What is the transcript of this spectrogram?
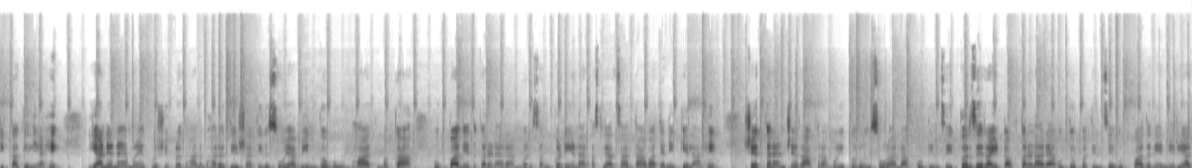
टीका केली आहे. या निर्णयामुळे कृषीप्रधान भारत देशातील सोयाबीन गहू भात मका उत्पादित करणाऱ्यांवर संकट येणार असल्याचा दावा त्यांनी केला आहे. शेतकऱ्यांची राख रांगोळी करून सोळा लाख कोटींचे कर्जे राईट ऑफ करणाऱ्या उद्योगपतींचे उत्पादने निर्यात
